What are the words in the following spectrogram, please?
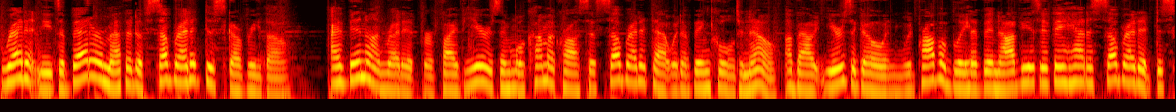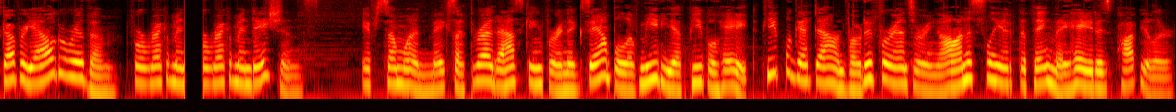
Reddit needs a better method of subreddit discovery though. I've been on Reddit for five years and will come across a subreddit that would have been cool to know about years ago and would probably have been obvious if they had a subreddit discovery algorithm for, recommend for recommendations. If someone makes a thread asking for an example of media people hate, people get downvoted for answering honestly if the thing they hate is popular.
